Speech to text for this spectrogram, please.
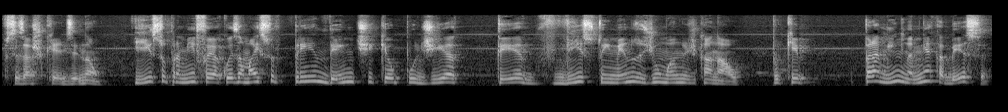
Vocês acham que ia dizer não? E isso para mim foi a coisa mais surpreendente que eu podia ter visto em menos de um ano de canal. Porque para mim, na minha cabeça,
